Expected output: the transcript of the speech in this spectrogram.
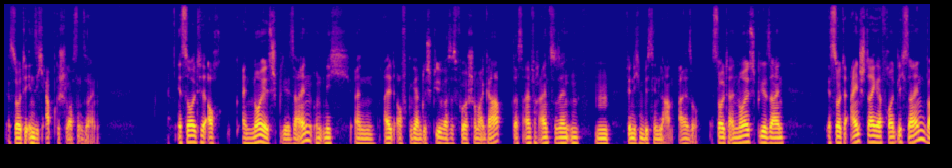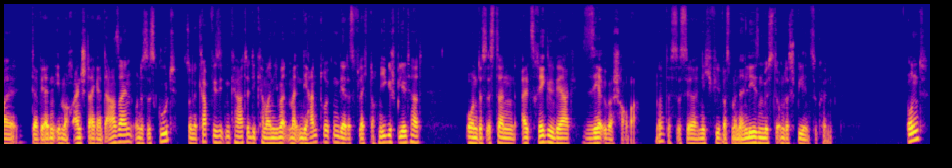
Es sollte in sich abgeschlossen sein. Es sollte auch ein neues Spiel sein und nicht ein alt aufgewärmtes Spiel, was es vorher schon mal gab. Das einfach einzusenden, hm, finde ich ein bisschen lahm. Also, es sollte ein neues Spiel sein, es sollte einsteigerfreundlich sein, weil da werden eben auch Einsteiger da sein und es ist gut, so eine Klappvisitenkarte, die kann man jemandem mal in die Hand drücken, der das vielleicht noch nie gespielt hat und das ist dann als Regelwerk sehr überschaubar. Ne? Das ist ja nicht viel, was man dann lesen müsste, um das spielen zu können. Und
